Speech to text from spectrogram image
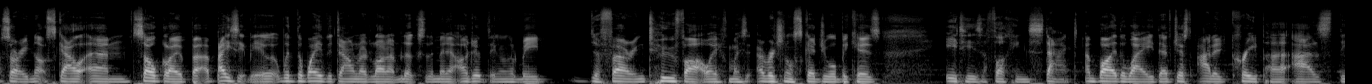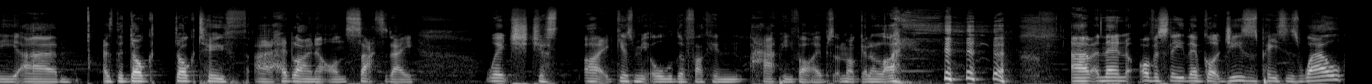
sorry, not Scowl, um, Soul Glo, but uh, basically, uh, with the way the download lineup looks at the minute, I don't think I'm going to be deferring too far away from my original schedule because it is fucking stacked. And by the way, they've just added Creeper as the um, as the dog Dogtooth uh, headliner on Saturday, which just uh, it gives me all the fucking happy vibes. I'm not gonna lie. um, and then obviously they've got Jesus Piece as well.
